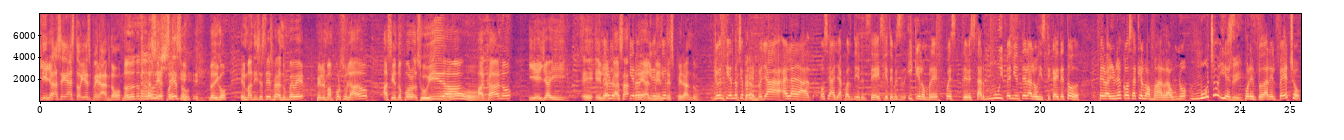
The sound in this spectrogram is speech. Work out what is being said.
y ella- sea, estoy esperando. No, no, no, no, no, Sí, es por sí. eso. Lo digo, el man dice estoy esperando un bebé, pero el man por su lado, haciendo por su vida, Oh. bacano, y ella ahí eh, en Pero la casa es realmente que- esperando. Yo entiendo que, por ejemplo, ya a la edad, o sea, ya cuando tienen 6, 7 meses, y que el hombre, pues, debe estar muy pendiente de la logística y de todo. pero hay una cosa que lo amarra a uno mucho y es, Sí. por ejemplo, dar el pecho.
